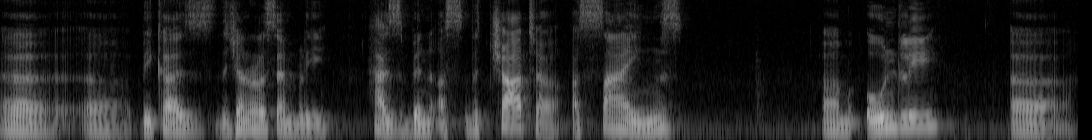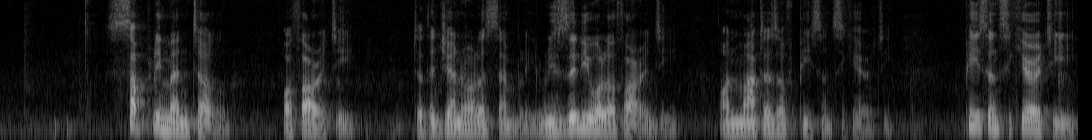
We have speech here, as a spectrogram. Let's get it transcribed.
Uh, uh, because the General Assembly has been, the Charter assigns um, only uh, supplemental authority to the General Assembly, residual authority on matters of peace and security. Peace and security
